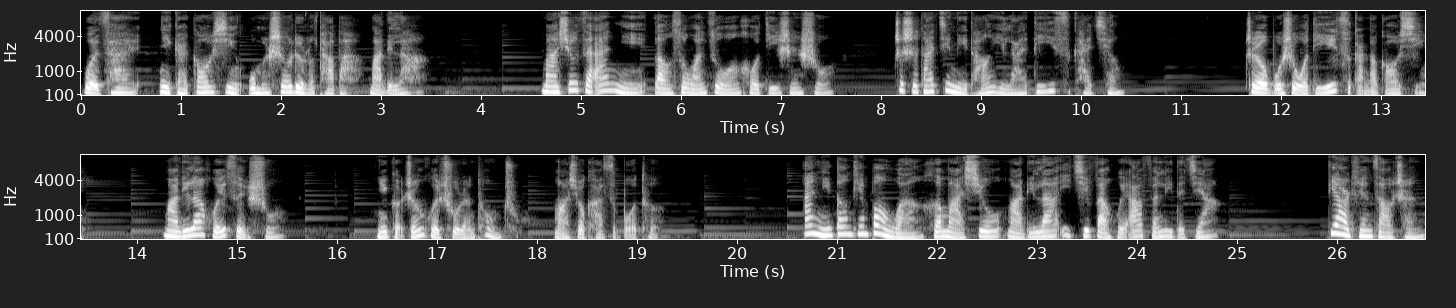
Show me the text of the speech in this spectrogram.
我猜你该高兴，我们收留了他吧，玛丽拉。马修在安妮朗诵完作文后低声说：“这是他进礼堂以来第一次开枪。”这又不是我第一次感到高兴。”玛丽拉回嘴说。你可真会触人痛处，马修·卡斯伯特。安妮当天傍晚和马修、玛丽拉一起返回阿凡里的家。第二天早晨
